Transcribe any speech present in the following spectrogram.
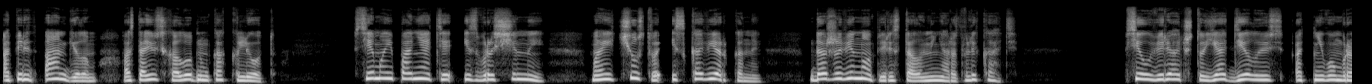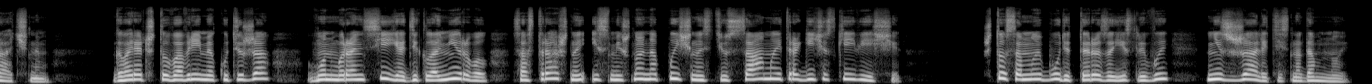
а перед ангелом остаюсь холодным, как лед. Все мои понятия извращены, мои чувства исковерканы. Даже вино перестало меня развлекать. Все уверяют, что я делаюсь от него мрачным. Говорят, что во время кутежа в Монмаранси я декламировал со страшной и смешной напыщенностью самые трагические вещи. Что со мной будет, Тереза, если вы не сжалитесь надо мной?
